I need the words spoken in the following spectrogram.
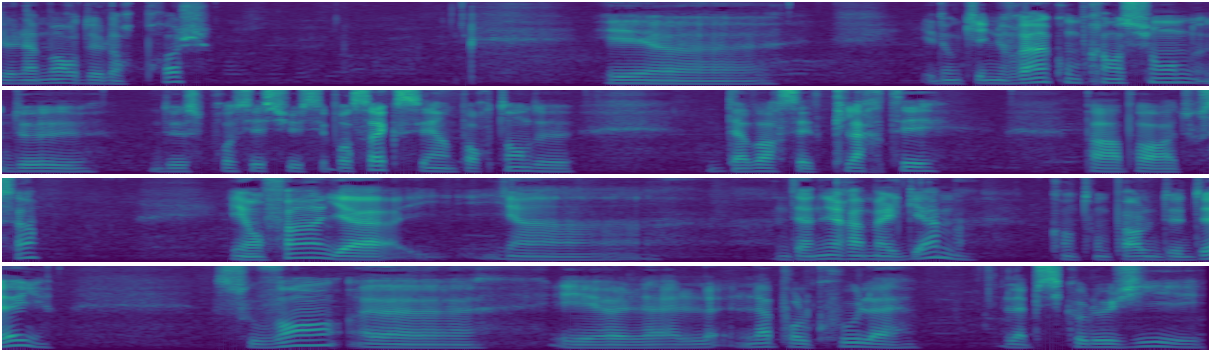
la mort de leurs proches. Et, euh, et, donc il y a une vraie incompréhension de, ce processus. C'est pour ça que c'est important d'avoir cette clarté par rapport à tout ça. Et enfin, il y a, un, dernier amalgame quand on parle de deuil, souvent, euh, et euh, là, pour le coup, la, psychologie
